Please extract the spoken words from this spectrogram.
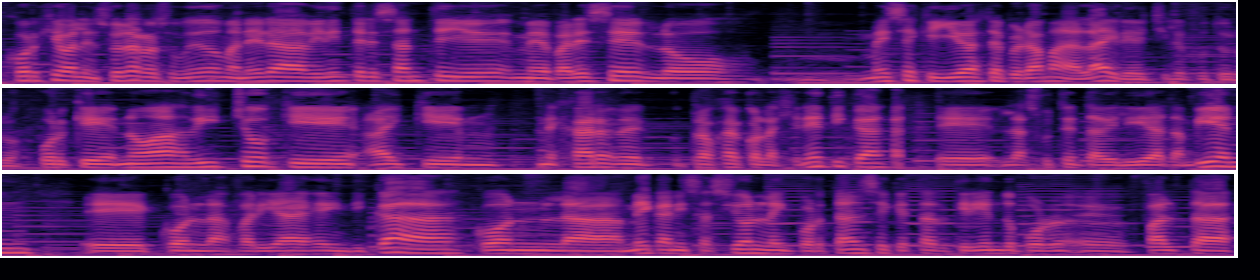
Jorge Valenzuela, resumido de manera bien interesante, me parece los meses que lleva este programa al aire de Chile Futuro, porque nos has dicho que hay que dejar eh, trabajar con la genética, eh, la sustentabilidad también, eh, con las variedades indicadas, con la mecanización, la importancia que está adquiriendo por falta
